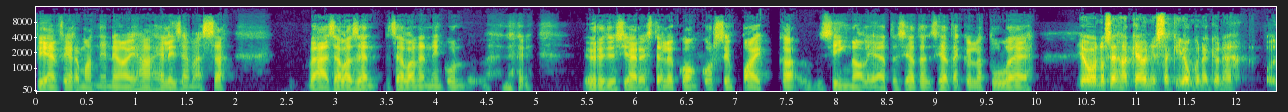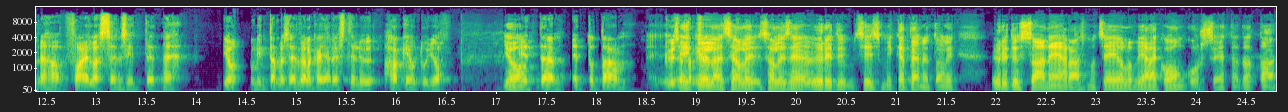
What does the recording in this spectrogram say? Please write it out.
pienfirmat, niin ne on ihan helisemässä vähän sellaisen, sellainen niin kuin, yritysjärjestelykonkurssin paikka, signaalia, että sieltä, sieltä kyllä tulee. Joo, no sehän on käynnissäkin jonkunnäköinen, nehän failas sen sitten, että ne jonkin tämmöiseen velkajärjestelyyn hakeutui jo Joo. Että, et, tota, kyllä, se, ei, kyllä se, oli, se oli se yritys, siis mikä tämä nyt oli, yritys saneeras, mutta se ei ollut vielä konkurssi, että tota,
